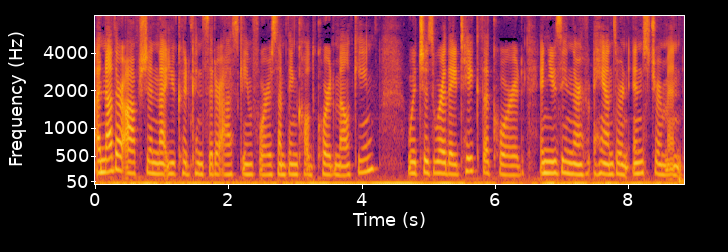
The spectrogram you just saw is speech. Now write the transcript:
Another option that you could consider asking for is something called cord milking, which is where they take the cord and using their hands or an instrument,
